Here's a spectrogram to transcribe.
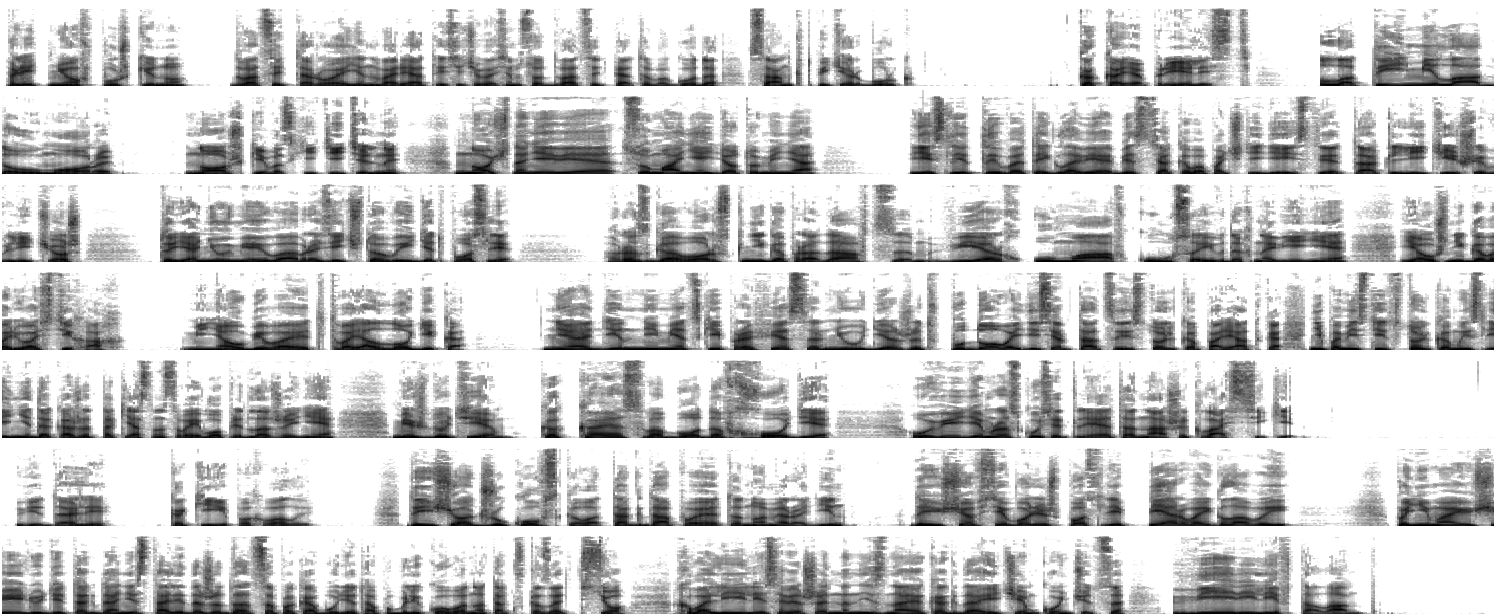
Плетнев Пушкину, 22 января 1825 года, Санкт-Петербург. Какая прелесть! Латынь мила до уморы. Ножки восхитительны. Ночь на Неве с ума не идет у меня. Если ты в этой главе без всякого почти действия так летишь и влечешь, то я не умею вообразить, что выйдет после — Разговор с книгопродавцем — верх ума, вкуса и вдохновения. Я уж не говорю о стихах. Меня убивает твоя логика. Ни один немецкий профессор не удержит в пудовой диссертации столько порядка, не поместит столько мыслей и не докажет так ясно своего предложения. Между тем, какая свобода в ходе! Увидим, раскусят ли это наши классики. Видали, какие похвалы? Да еще от Жуковского, тогда поэта номер один, да еще всего лишь после первой главы. Понимающие люди тогда не стали дожидаться, пока будет опубликовано, так сказать, все. Хвалили, совершенно не зная, когда и чем кончится, верили в талант.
